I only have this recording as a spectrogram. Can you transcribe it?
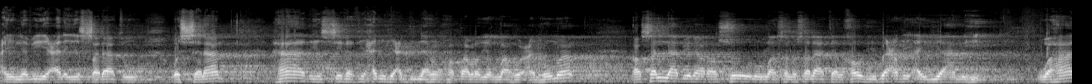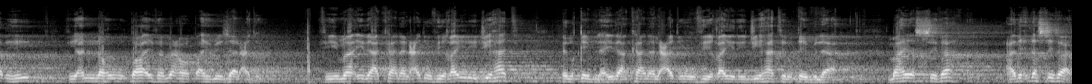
عن النبي عليه الصلاة والسلام. هذه الصفة في حديث عبد الله بن الخطاب رضي الله عنهما قال صلى بنا رسول الله صلى الله عليه وسلم صلاة الخوف في بعض أيامه. وهذه في أنه طائفة معه وطائفة بإزاء العدو. فيما إذا كان العدو في غير جهة القبلة إذا كان العدو في غير جهة القبلة. ما هي الصفة؟ هذه إحدى الصفات.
